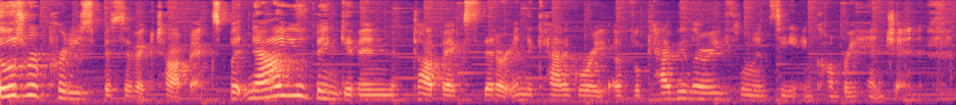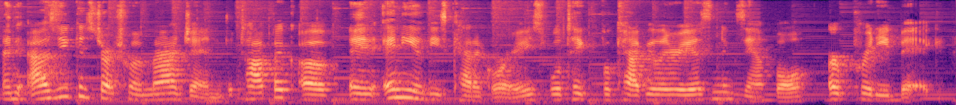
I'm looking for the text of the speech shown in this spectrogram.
those were pretty specific topics, but now you've been given topics that are in the category of vocabulary, fluency, and comprehension. And as you can start to imagine, the topic of in any of these categories, we'll take vocabulary as an example, are pretty big.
